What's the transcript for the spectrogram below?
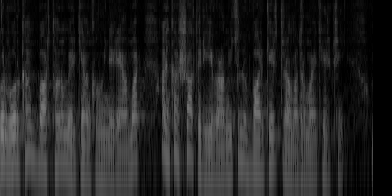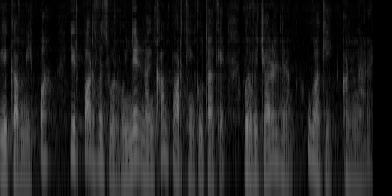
որ որքան բարթանում էր կյանքը հույների համար, այնքան շատ էր Եվրամիությունը վարկեր տրամադրում այդ երկրին։ Ու եկավ մի պահ, երբ պարզվեց, որ հույներն այնքան բարդ են կուտակել, որ վճարել նրանք ուղղակի անհնար է։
